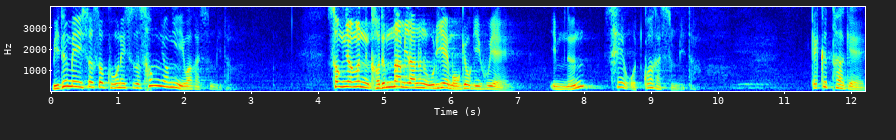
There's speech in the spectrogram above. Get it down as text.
믿음에 있어서 구원에 있어서 성령이 이와 같습니다. 성령은 거듭남이라는 우리의 목욕 이후에 입는 새 옷과 같습니다. 깨끗하게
